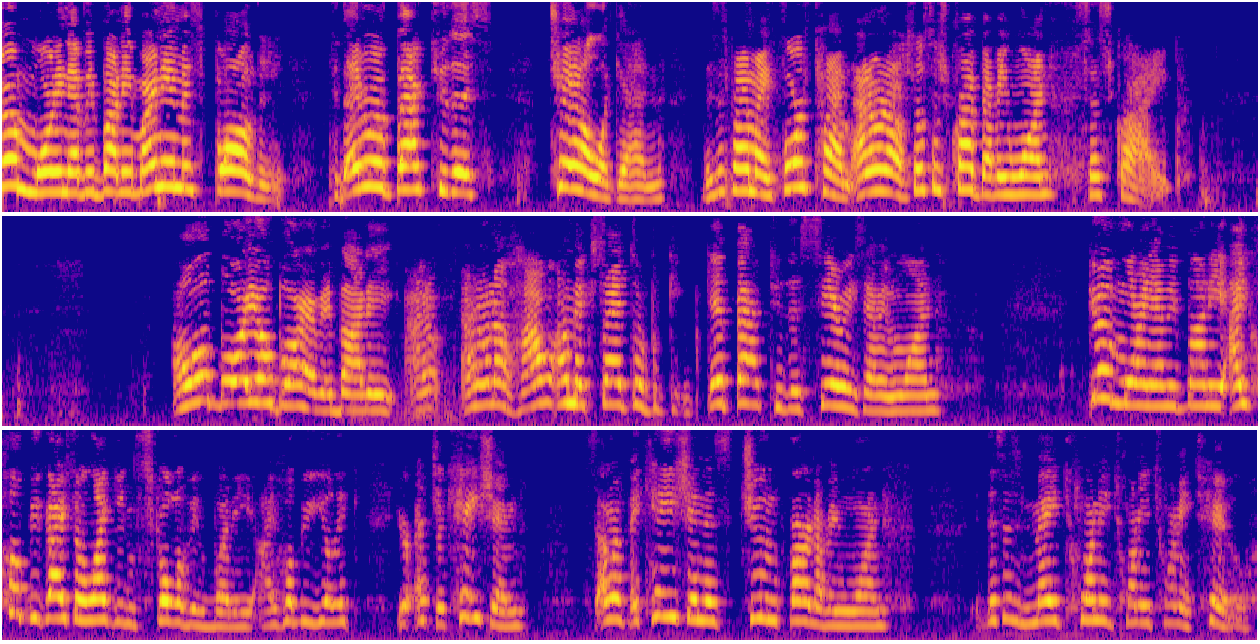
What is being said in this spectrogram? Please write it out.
Good morning, everybody. My name is Baldi. Today we're back to this channel again. This is probably my fourth time. I don't know. So subscribe, everyone. Subscribe. Oh boy, oh boy, everybody. I don't, I don't know how I'm excited to get back to this series, everyone. Good morning, everybody. I hope you guys are liking school, everybody. I hope you like your education. Summer vacation is June 3rd, everyone. This is May 20, 2022.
